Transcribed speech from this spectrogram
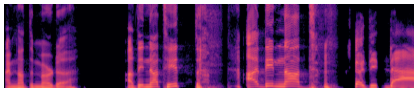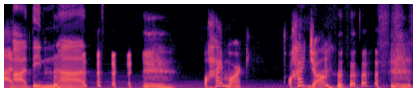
I'm not the murderer. I did not hit them. I did not. I did that. I did not. oh hi, Mark. Oh hi, John.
